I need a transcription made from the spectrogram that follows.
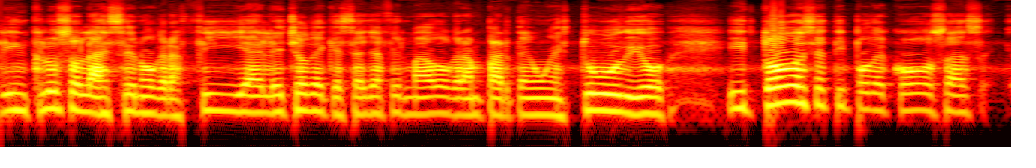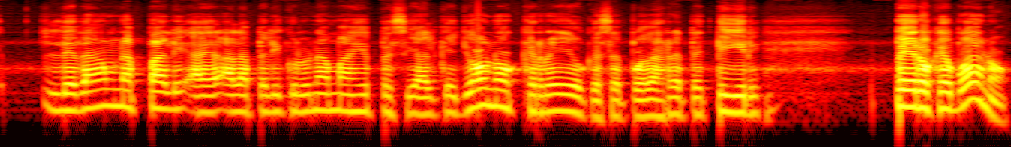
incluso la escenografía, el hecho de que se haya filmado gran parte en un estudio y todo ese tipo de cosas le dan una a la película una magia especial que yo no creo que se pueda repetir, pero que bueno,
